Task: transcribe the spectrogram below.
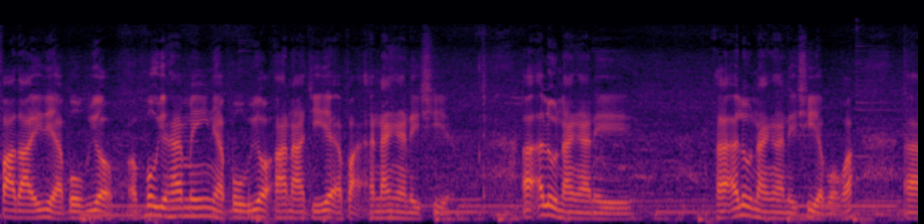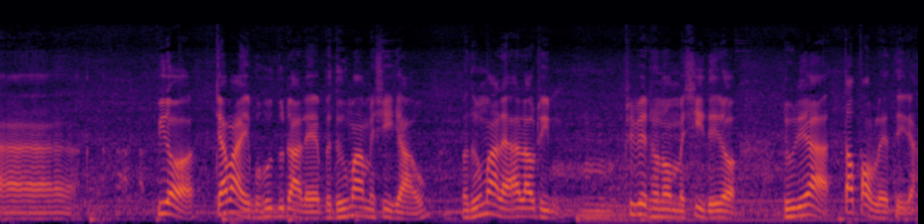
ဖာသာကြီးတွေကပို့ပြီးတော့ပုတ်ရဟန်းမင်းကြီးတွေကပို့ပြီးတော့အာနာကြီးရဲ့အနိုင်ငံတွေရှိတယ်အဲအဲ့လိုနိုင်ငံတွေအဲအဲ့လိုနိုင်ငံတွေရှိရပေါ့ကွာအာပြီးတော့ကျမ်းမာရေးဘ ഹു တုဒလည်းဘယ်သူမှမရှိကြဘူးဘယ်သူမှလည်းအဲ့လောက်ထိဖြစ်ဖြစ်ထွန်းထွန်းမရှိသေးတော့လူတွေကတောက်တောက်လဲသေးတာ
